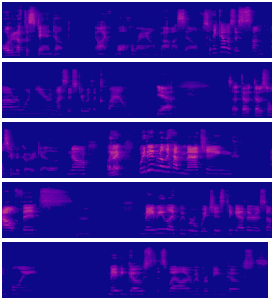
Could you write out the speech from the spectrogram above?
old enough to stand up and like walk around by myself. So I think I was a sunflower one year, and my sister was a clown. yeah, so th- those don't seem to go together. No, I we, think we didn't really have matching outfits. Mm. Maybe like we were witches together at some point. Maybe ghosts as well. I remember being ghosts.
